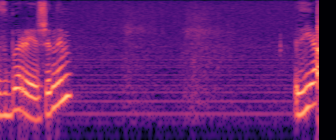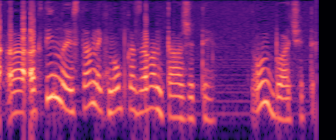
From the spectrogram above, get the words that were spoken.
збереженим, активною стане кнопка Завантажити. Вон бачите.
